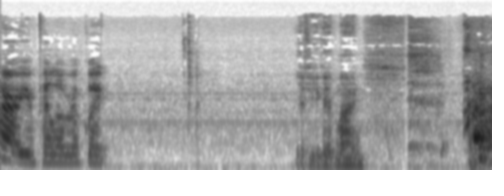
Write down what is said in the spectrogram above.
borrow your pillow real quick? if you get mine. I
